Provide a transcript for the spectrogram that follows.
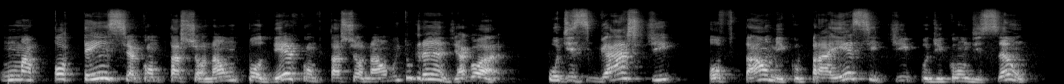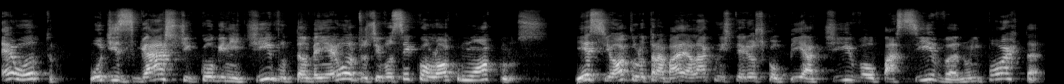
uma potência computacional, um poder computacional muito grande. Agora, o desgaste oftálmico para esse tipo de condição é outro. O desgaste cognitivo também é outro. Se você coloca um óculos e esse óculos trabalha lá com estereoscopia ativa ou passiva, não importa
